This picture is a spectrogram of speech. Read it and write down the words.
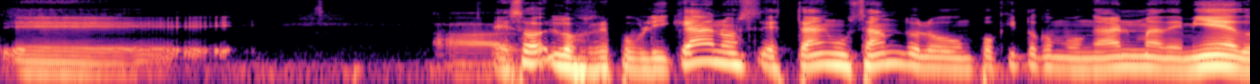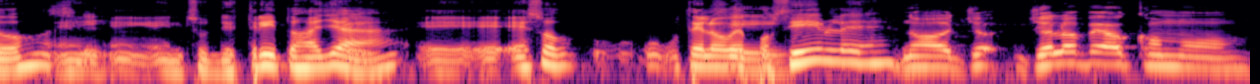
Eh, Ah, eso los republicanos están usándolo un poquito como un arma de miedo en, Sí. en- en sus distritos allá. Eh, ¿Eso usted lo ve posible? No, yo, yo lo veo como,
